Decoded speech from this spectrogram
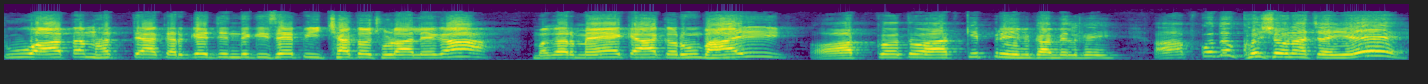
तू आत्महत्या करके ज़िंदगी से पीछा तो छुड़ा लेगा मगर मैं क्या करूँ भाई? आपको तो आपकी प्रेमिका मिल गई। आपको तो खुश होना चाहिए।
